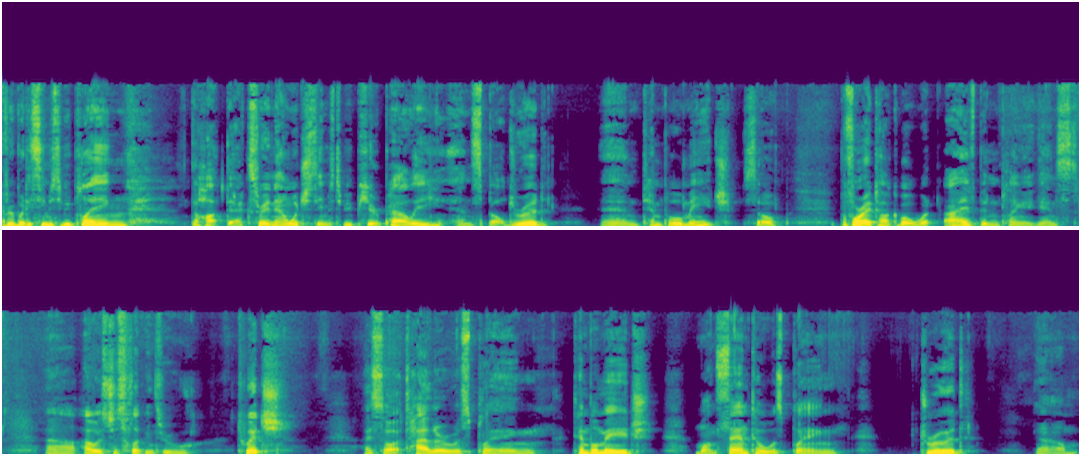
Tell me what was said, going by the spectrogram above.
everybody seems to be playing the hot decks right now, which seems to be Pure Pally and Spell Druid and Tempo Mage. So before I talk about what I've been playing against, uh, I was just flipping through Twitch. I saw Tyler was playing Tempo Mage, Monsanto was playing Druid. Um,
